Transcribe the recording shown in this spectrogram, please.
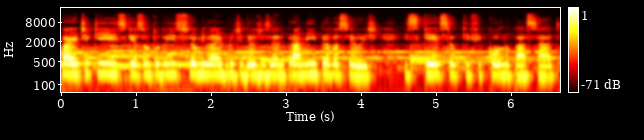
parte que esqueçam tudo isso, eu me lembro de Deus dizendo para mim e para você hoje: esqueça o que ficou no passado.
